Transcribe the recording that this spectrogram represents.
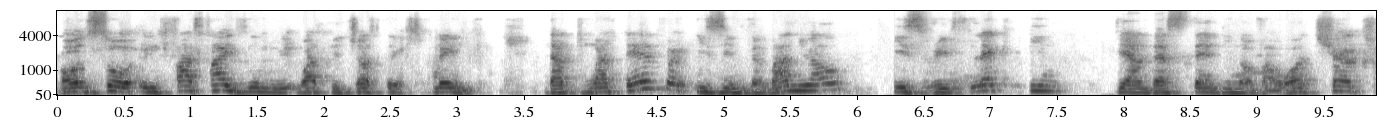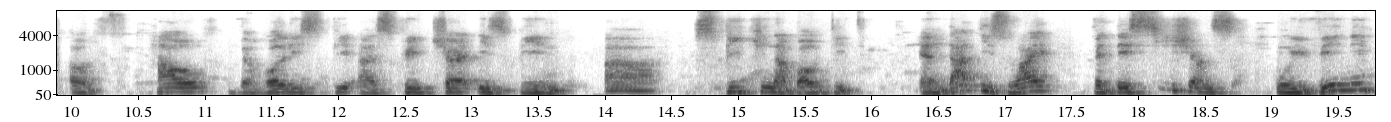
also emphasizing what we just explained, that whatever is in the manual is reflecting the understanding of our church of how the Holy Spirit, uh, Scripture is being uh, speaking about it. And that is why the decisions within it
